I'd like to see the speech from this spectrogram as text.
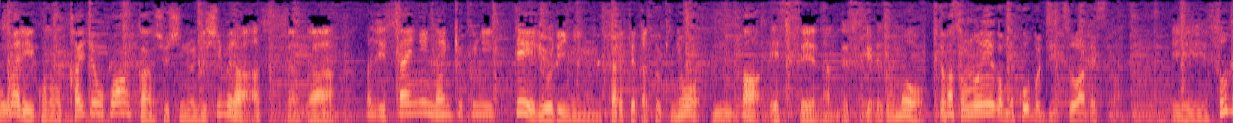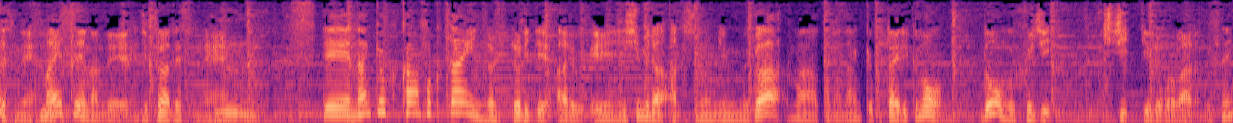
つまり、この海上保安官出身の西村敦さんが、まあ実際に南極に行って料理人されてた時の、うんまあ、エッセイなんですけれども、じゃあその映画もほぼ実話ですか？えーそうですね。まあ、エッセイなんで、実話ですね。うん。で、南極観測隊員の一人である、えー西村敦の任務が、まあ、この南極大陸のドーム富士基地っていうところがあるんですね。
